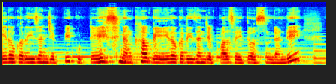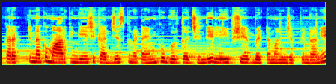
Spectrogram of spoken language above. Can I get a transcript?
ఏదో ఒక రీజన్ చెప్పి కుట్టేసినాక ఒక ఏదో ఒక రీజన్ చెప్పాల్సి అయితే వస్తుండండి కరెక్ట్ నాకు మార్కింగ్ వేసి కట్ చేసుకునే టైంకు గుర్తొచ్చింది లీఫ్ షేప్ పెట్టమని చెప్పిండ్రని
